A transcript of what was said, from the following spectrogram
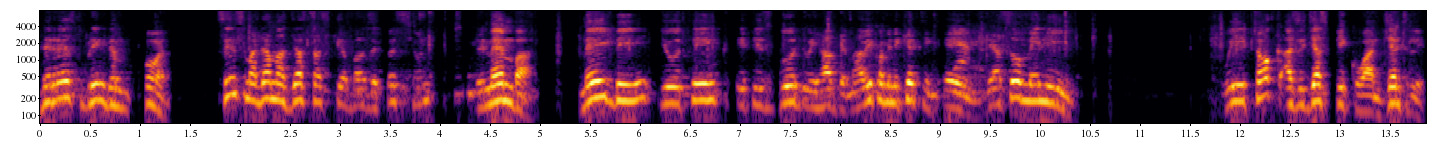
the rest bring them forward. Since Madam has just asked you about the question, remember, maybe you think it is good we have them. Are we communicating? Hey, there are so many. We talk as we just pick one gently.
